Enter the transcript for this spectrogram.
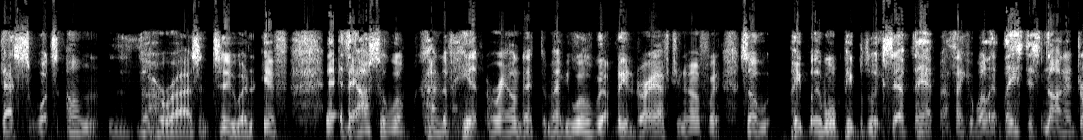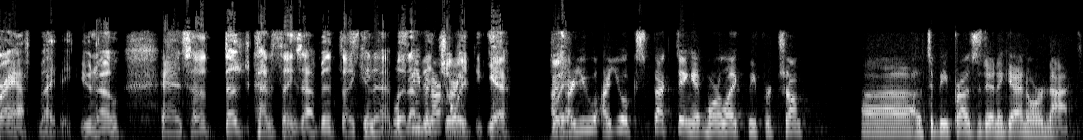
that's what's on the horizon too. And if they also will kind of hint around that, that maybe well, will be a draft, you know, we, so people they want people to accept that by thinking, well, at least it's not a draft, maybe, you know. And so those are the kind of things I've been thinking. Well, but Stephen, I've enjoyed. Are, yeah. Are, are, you are you expecting it more likely for Trump uh, to be president again or not?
